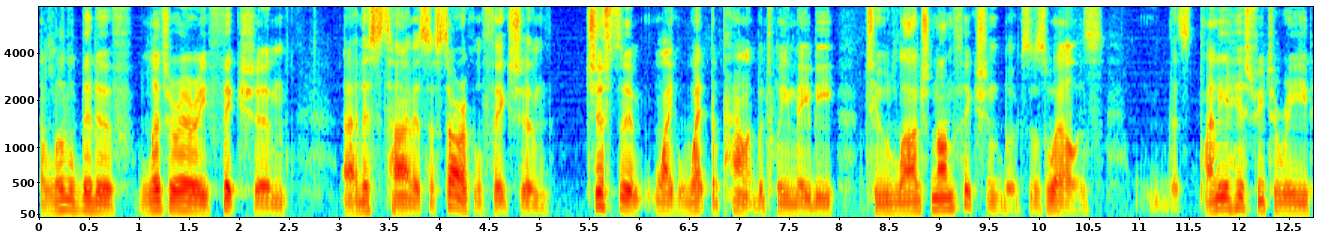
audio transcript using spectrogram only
a little bit of literary fiction, and this time it's historical fiction, just to like wet the palate between maybe two large non-fiction books as well. There's, there's plenty of history to read,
